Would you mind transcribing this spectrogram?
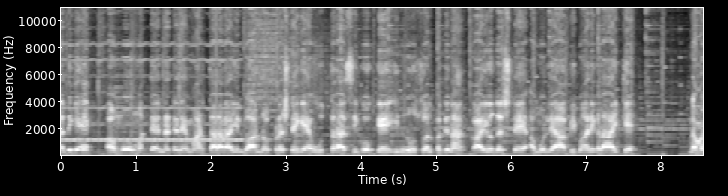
ಅಲ್ಲಿಗೆ ಅಮ್ಮು ಮತ್ತೆ ನಟನೆ ಮಾಡ್ತಾರಾ ಇಲ್ವಾ ಅನ್ನೋ ಪ್ರಶ್ನೆಗೆ ಉತ್ತರ ಸಿಗೋಕೆ ಇನ್ನೂ ಸ್ವಲ್ಪ ದಿನ ಕಾಯೋದಷ್ಟೇ ಅಮೂಲ್ಯ ಅಭಿಮಾನಿಗಳ ಆಯ್ಕೆ. ನಮ್ಮ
